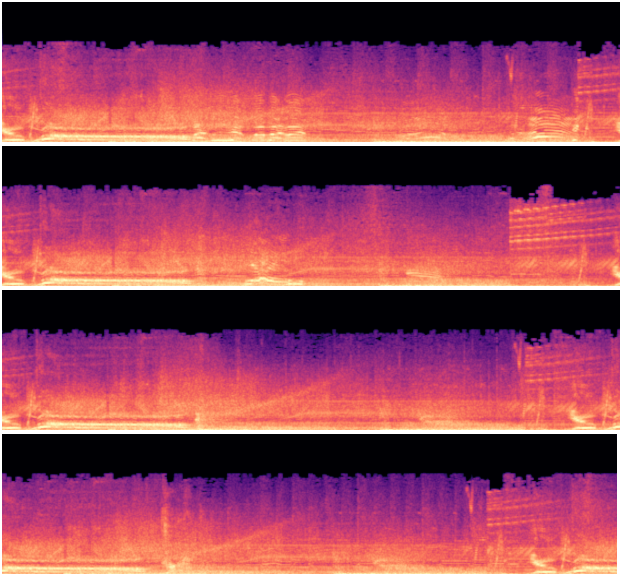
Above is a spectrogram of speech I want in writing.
You fall! You fall! You fall! You! You!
